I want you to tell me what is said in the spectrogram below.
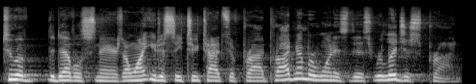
Two of the devil's snares. I want you to see two types of pride. Pride number one is this religious pride.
